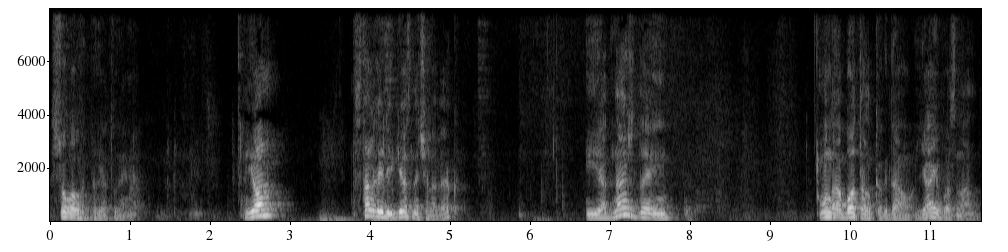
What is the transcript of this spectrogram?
суровый период времени. И он стал религиозный человек. И однажды он работал, когда я его знал,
